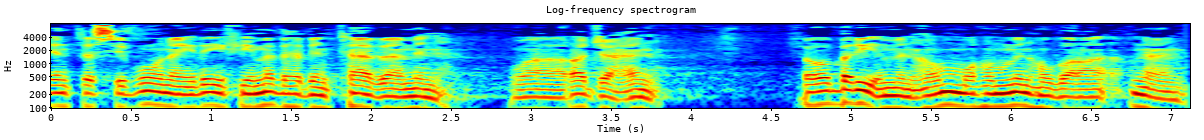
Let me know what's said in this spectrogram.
ينتسبون إليه في مذهب تاب منه ورجع عنه. فهو بريء منهم وهم منه براء. نعم.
